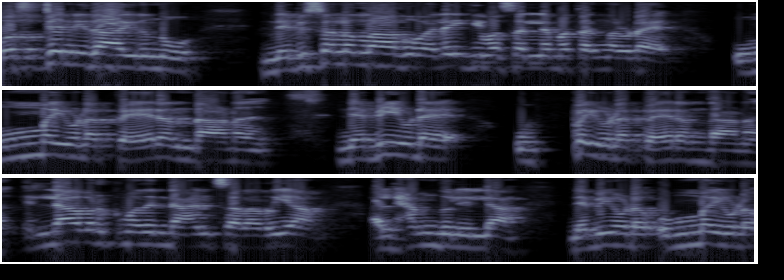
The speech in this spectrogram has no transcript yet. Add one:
ക്വസ്റ്റ്യൻ ഇതായിരുന്നു. നബി സല്ലല്ലാഹു അലൈഹി വസല്ലമ തങ്ങളുടെ ഉമ്മയുടെ പേരെന്താണ്? നബിയുടെ ഉപ്പയുടെ പേരെന്താണ്? എല്ലാവർക്കും അതിന്റെ ആൻസർ അറിയാം. അൽഹംദുലില്ല നബിയുടെ ഉമ്മയുടെ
